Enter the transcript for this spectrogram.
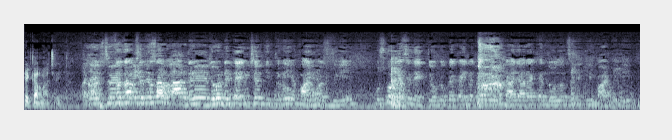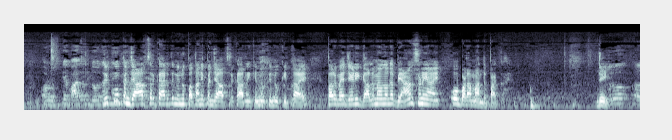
ਇਹ ਕਰਨਾ ਚਾਹੀਦਾ अच्छा इसमें सिद्धू साहब केंद्र सिद्धू सरकार साहब के जो डिटेंशन की गई है फार्मर्स की उसको कैसे देखते हो क्योंकि कहीं ना कहीं ये भी कहा जा रहा है कि आंदोलन से निकली पार्टी थी और उसके बाद आंदोलन ਦੇਖੋ नहीं ਪੰਜਾਬ करना ਸਰਕਾਰ ਤੇ ਮੈਨੂੰ ਪਤਾ ਨਹੀਂ ਪੰਜਾਬ ਸਰਕਾਰ ਨੇ ਕਿਹਨੂੰ ਕਿਹਨੂੰ ਕੀਤਾ ਹੈ ਪਰ ਮੈਂ ਜਿਹੜੀ ਗੱਲ ਮੈਂ ਉਹਨਾਂ ਦਾ ਬਿਆਨ ਸੁਣਿਆ ਹੈ ਉਹ ਬੜਾ ਮੰਦਭਾਗਾ ਹੈ ਜੀ जो अ,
